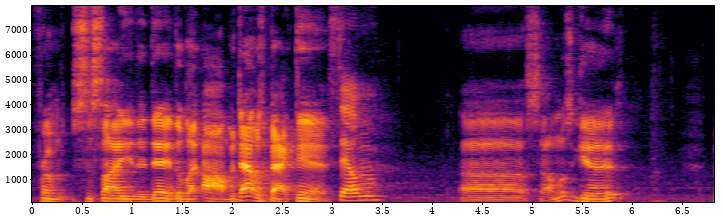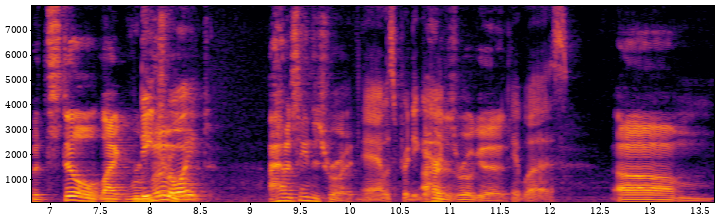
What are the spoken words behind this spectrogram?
from society today. They're like, oh, but that was back then. Selma. Uh, Selma's good, but still like removed. Detroit? I haven't seen Detroit. Yeah, it was pretty good. I heard it's real good. It was. Um,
